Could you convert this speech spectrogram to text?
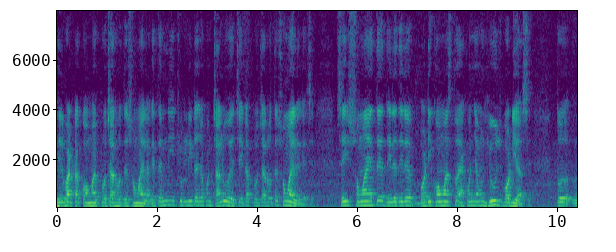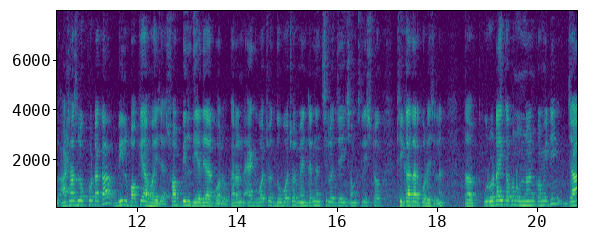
ভিড়ভাড়টা কম হয়, প্রচার হতে সময় লাগে। তেমনি চুল্লিটা যখন চালু হয়েছে, এটা প্রচার হতে সময় লেগেছে। সেই সময়েতে ধীরে ধীরে বডি কম আসতো, এখন যেমন হিউজ বডি আসে। তো আঠাশ লক্ষ টাকা বিল বকেয়া হয়ে যায়, সব বিল দিয়ে দেওয়ার পরেও। কারণ এক বছর, দু বছর মেনটেনেন্স ছিল, যেই সংশ্লিষ্ট ঠিকাদার করেছিলেন। তা পুরোটাই তখন উন্নয়ন কমিটি, যা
